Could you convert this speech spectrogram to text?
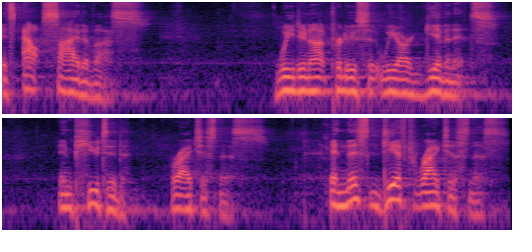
It's outside of us. We do not produce it, we are given it. Imputed righteousness. And this gift righteousness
